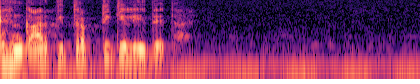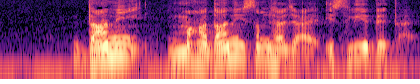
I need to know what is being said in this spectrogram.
अहंकार की तृप्ति के लिए देता है। दानी, महादानी समझा जाए, इसलिए देता है।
